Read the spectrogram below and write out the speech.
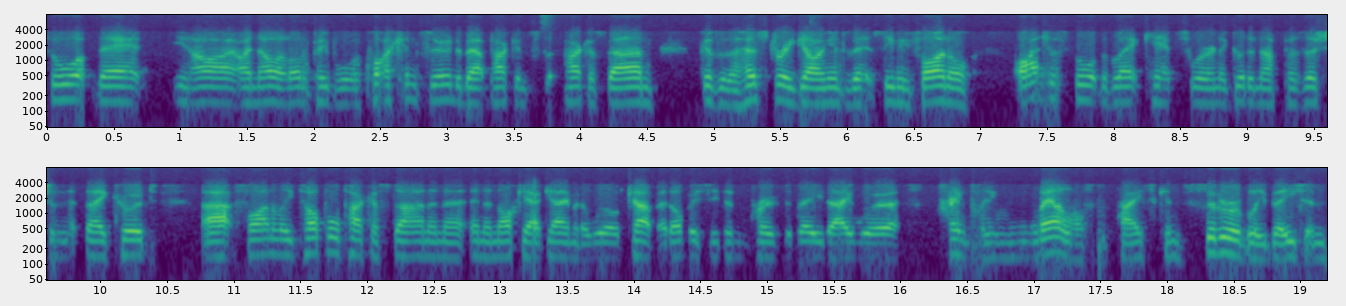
thought that you know, I, I know a lot of people were quite concerned about Pakistan because of the history going into that semi-final. I just thought the Black Caps were in a good enough position that they could uh, finally topple Pakistan in a, in a knockout game at a World Cup. It obviously didn't prove to be. They were, frankly, well off the pace, considerably beaten.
